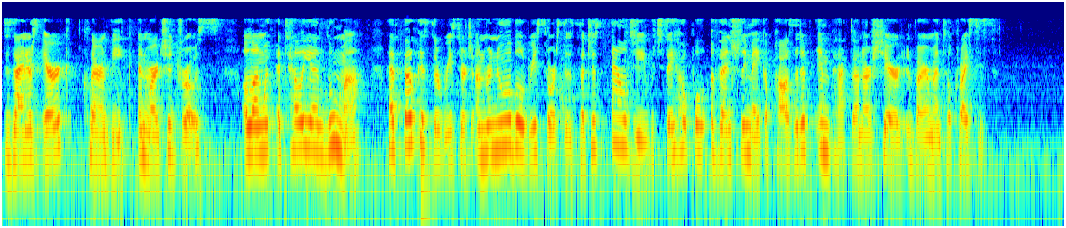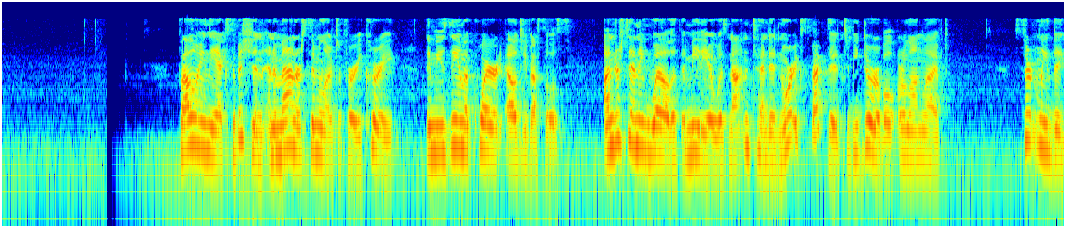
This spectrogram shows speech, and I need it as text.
designers Eric Klarenbeek and Maartje Dros, along with Atelier Luma, have focused their research on renewable resources such as algae, which they hope will eventually make a positive impact on our shared environmental crises. Following the exhibition, in a manner similar to Furry Curry, the museum acquired algae vessels, understanding well that the media was not intended nor expected to be durable or long-lived. Certainly the,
